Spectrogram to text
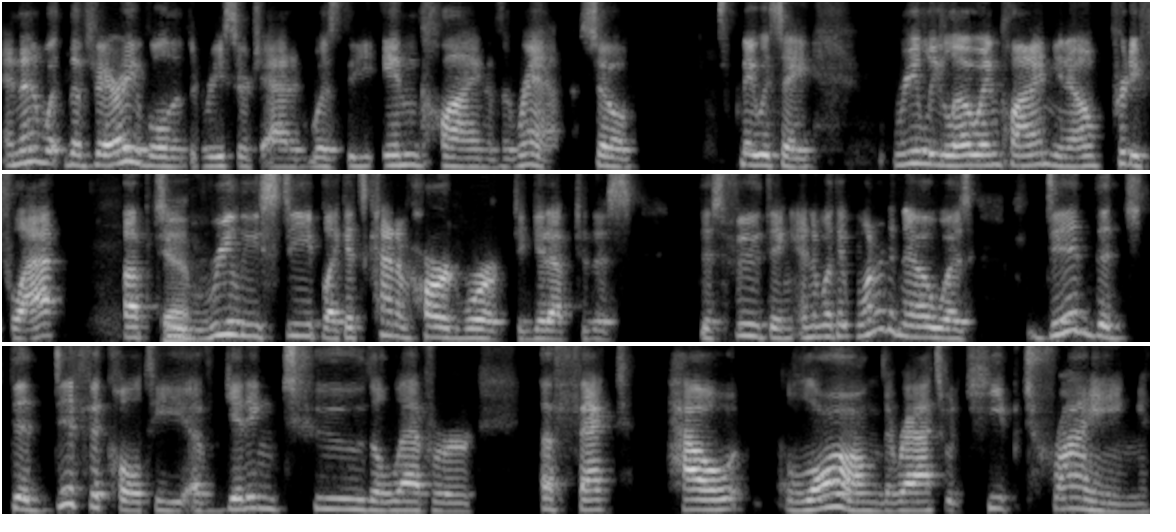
And then what the variable that the research added was the incline of the ramp. So they would say really low incline, you know, pretty flat, up to yeah. really steep, like it's kind of hard work to get up to this this food thing. And what they wanted to know was did the the difficulty of getting to the lever affect how long the rats would keep trying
